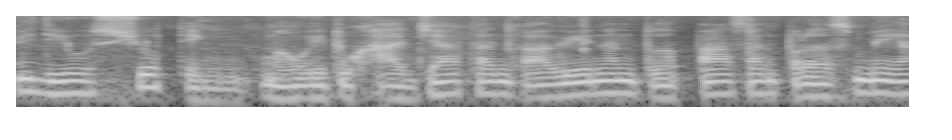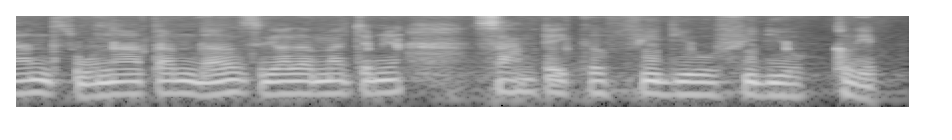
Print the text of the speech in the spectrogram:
video syuting. Mau itu hajatan, kawinan, pelepasan, peresmian, sunatan dan segala macamnya sampai ke video-video klip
